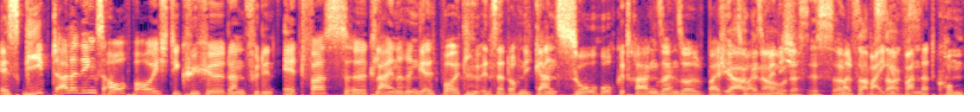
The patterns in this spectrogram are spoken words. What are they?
Es gibt allerdings auch bei euch die Küche dann für den etwas äh, kleineren Geldbeutel, wenn es dann doch nicht ganz so hochgetragen sein soll. Beispielsweise, genau, wenn ich das ist, ähm, mal vorbeigewandert komme.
